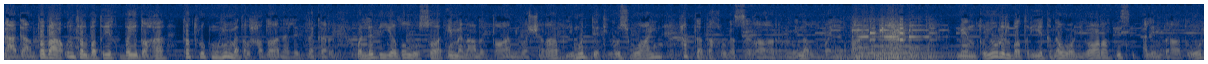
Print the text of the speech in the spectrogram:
بعد أن تضع أنثى البطريق بيضها تترك مهمة الحضانة للذكر والذي يظل صائما عن الطعام والشراب لمدة أسبوعين حتى تخرج الصغار من البيض. من طيور البطريق نوع يعرف باسم الإمبراطور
